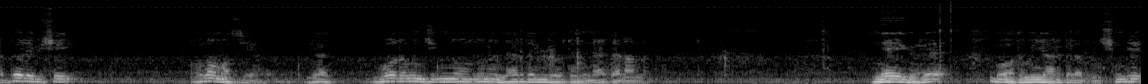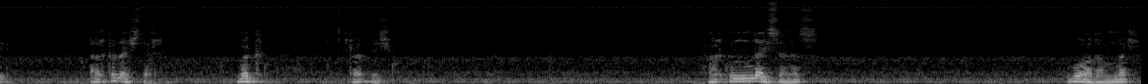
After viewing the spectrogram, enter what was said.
Ya böyle bir şey olamaz ya. Ya bu adamın cinli olduğunu nereden gördün, nereden anladın? Neye göre bu adamı yargıladın? Şimdi arkadaşlar bakın kardeşim farkındaysanız bu adamlar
